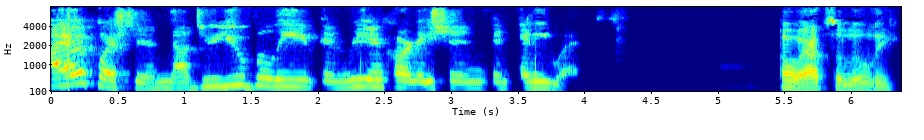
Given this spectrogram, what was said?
I have a question. Now, do you believe in reincarnation in any way? Oh, absolutely.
